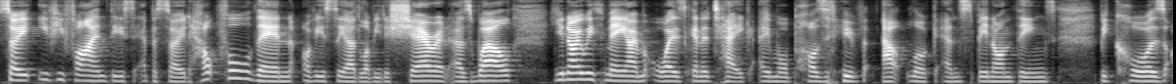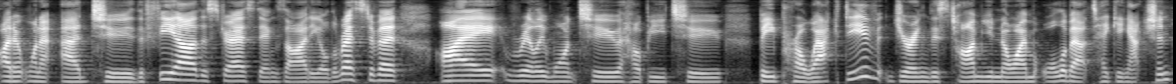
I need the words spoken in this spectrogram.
So, if you find this episode helpful, then obviously I'd love you to share it as well. You know, with me, I'm always going to take a more positive outlook and spin on things because I don't want to add to the fear, the stress, the anxiety, all the rest of it. I really want to help you to be proactive during this time. You know, I'm all about taking action.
